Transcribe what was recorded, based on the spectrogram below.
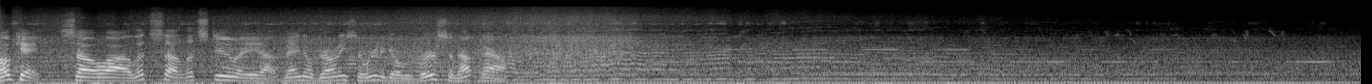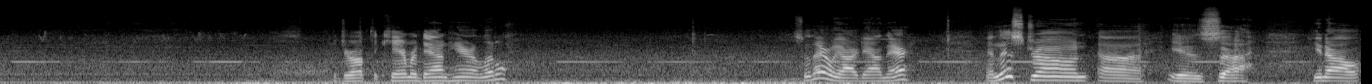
Okay, so uh, let's uh, let's do a uh, manual droning. So we're going to go reverse and up now. Drop the camera down here a little. So there we are down there. And this drone uh, is, uh, you know,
